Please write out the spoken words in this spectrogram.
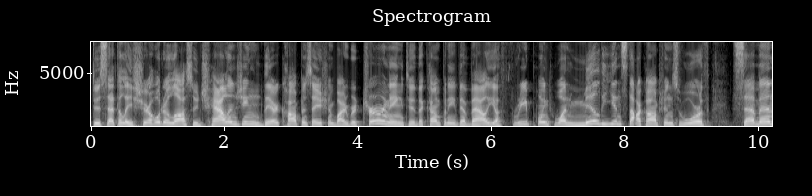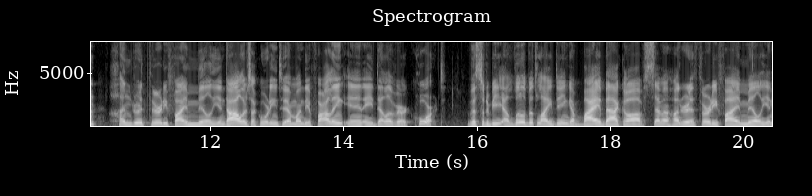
to settle a shareholder lawsuit challenging their compensation by returning to the company the value of 3.1 million stock options worth $735 million, according to a Monday filing in a Delaware court. This would be a little bit like doing a buyback of $735 million.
